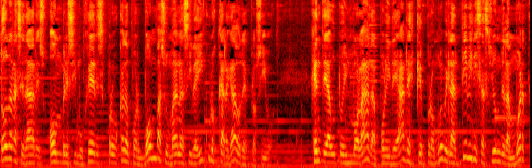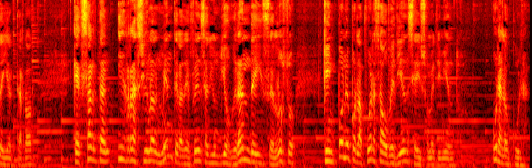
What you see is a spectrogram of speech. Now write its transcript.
todas las edades, hombres y mujeres, provocados por bombas humanas y vehículos cargados de explosivos. Gente autoinmolada por ideales que promueven la divinización de la muerte y el terror, que exaltan irracionalmente la defensa de un Dios grande y celoso que impone por la fuerza obediencia y sometimiento. Una locura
